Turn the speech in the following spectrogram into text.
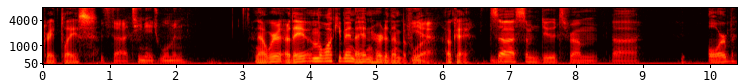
great place. with uh, Teenage Woman. Now, where are they? A Milwaukee band? I hadn't heard of them before. Yeah. Okay. It's uh, some dudes from uh, Orb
